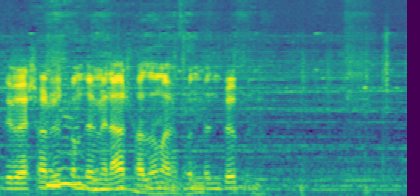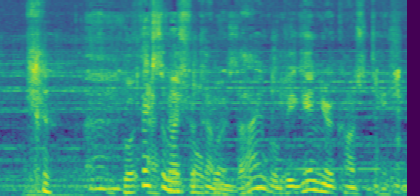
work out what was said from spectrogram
Il devrait changer de forme de ménage, par exemple, pas une bonne job. Thanks so much for coming by. We'll begin your consultation.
